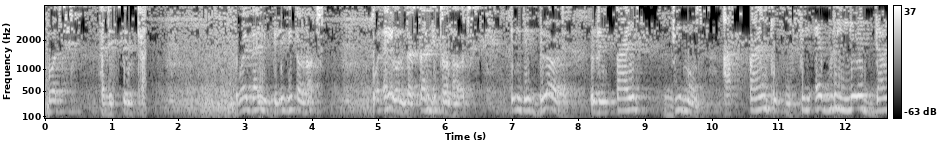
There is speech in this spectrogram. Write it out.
But at the same time, whether you believe it or not, whether you understand it or not, in the blood resides demons assigned to fulfill every laid down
